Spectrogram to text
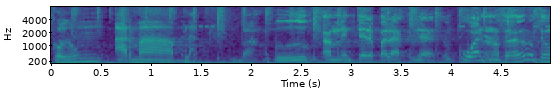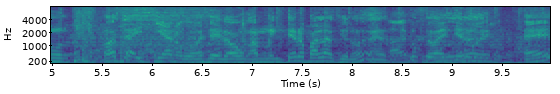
con un arma blanca. Armentero Palacio. Un cubano, no sé, no, sé, no haitiano con ese, con Armentero Palacio, ¿no? Sabemos que vudú no es. ¿Eh?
